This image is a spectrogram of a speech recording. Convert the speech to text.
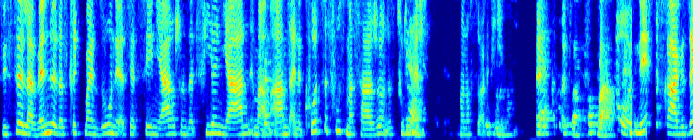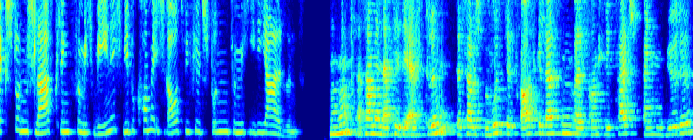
Siehst du, Lavendel, das kriegt mein Sohn, der ist jetzt zehn Jahre, schon seit vielen Jahren immer am Abend eine kurze Fußmassage und das tut ihm ja. echt immer noch so aktiv. Ja, ja, Guck mal. So, nächste Frage. Sechs Stunden Schlaf klingt für mich wenig. Wie bekomme ich raus, wie viele Stunden für mich ideal sind? Mhm, das haben wir in der PDF drin. Das habe ich bewusst jetzt rausgelassen, weil es sonst die Zeit sprengen würde.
